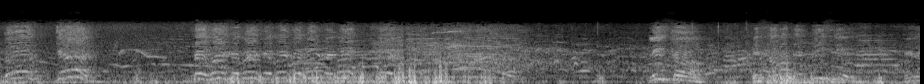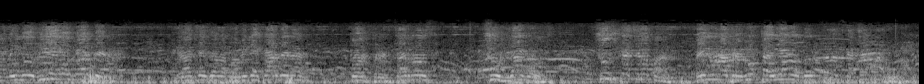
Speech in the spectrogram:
dos, ya. Se fue, se fue, se fue, se fue, se fue. se fue. Listo. Estamos en crisis. El amigo Diego Cárdenas. Gracias a la familia Cárdenas por prestarnos sus lagos, sus cachamas. Venga una pregunta, Diego, ¿dónde están las cachamas?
